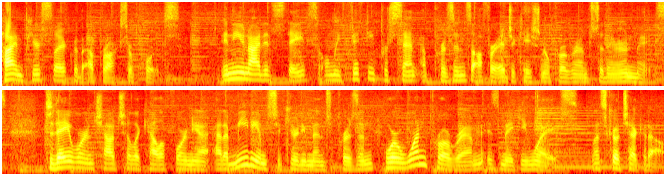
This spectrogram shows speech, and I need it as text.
Hi, I'm Pierce Slayek with Uproxx Reports. In the United States, only 50% of prisons offer educational programs to their inmates. Today we're in Chowchilla, California at a medium security men's prison where one program is making waves. Let's go check it out.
